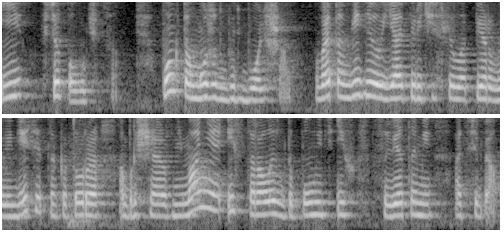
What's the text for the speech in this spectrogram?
и все получится. Пунктов может быть больше. В этом видео я перечислила первые 10, на которые обращаю внимание и старалась дополнить их советами от себя.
